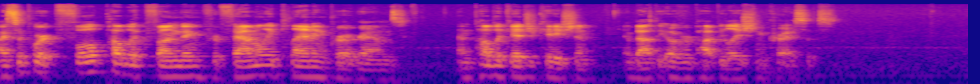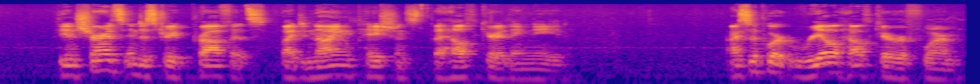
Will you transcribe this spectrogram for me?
I support full public funding for family planning programs and public education about the overpopulation crisis. The insurance industry profits by denying patients the health care they need. I support real healthcare reform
